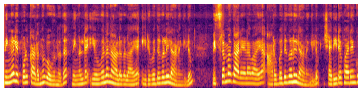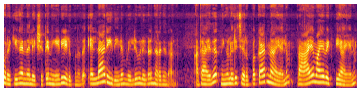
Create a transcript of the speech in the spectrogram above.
നിങ്ങളിപ്പോൾ കടന്നു പോകുന്നത് നിങ്ങളുടെ യൗവന നാളുകളായ ഇരുപതുകളിലാണെങ്കിലും വിശ്രമ കാലയളവായ അറുപതുകളിലാണെങ്കിലും ശരീരഭാരം കുറയ്ക്കുക എന്ന ലക്ഷ്യത്തെ നേടിയെടുക്കുന്നത് എല്ലാ രീതിയിലും വെല്ലുവിളികൾ നിറഞ്ഞതാണ്. അതായത് നിങ്ങളൊരു ചെറുപ്പക്കാരനായാലും പ്രായമായ വ്യക്തിയായാലും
